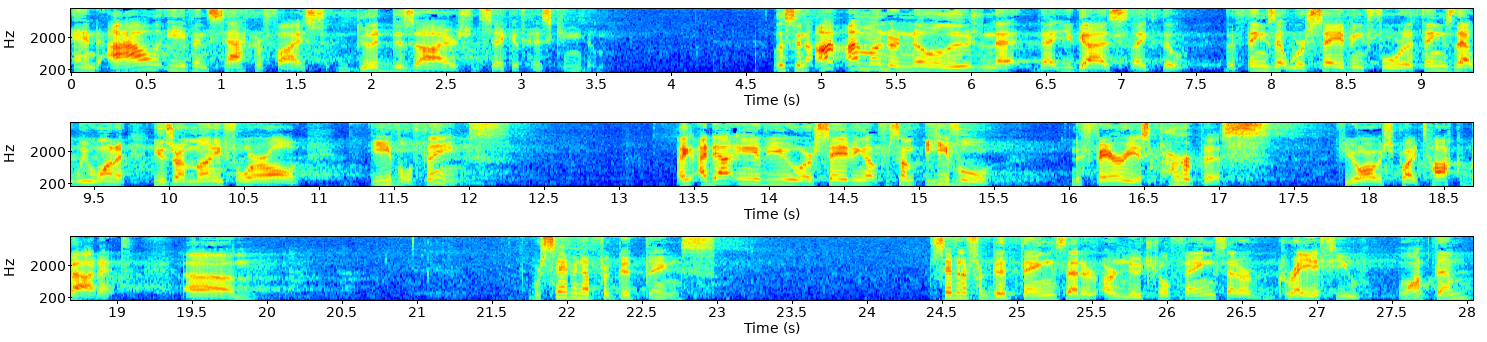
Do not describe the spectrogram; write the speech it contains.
and I'll even sacrifice good desires for the sake of his kingdom. Listen, I, am under no illusion that, that you guys, like the, the things that we're saving for, the things that we want to use our money for, are all evil things. Like, I doubt any of you are saving up for some evil, nefarious purpose. If you are, we should probably talk about it. Um, we're saving up for good things. Saving up for good things that are, are neutral things that are great if you want them.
